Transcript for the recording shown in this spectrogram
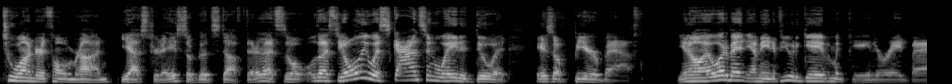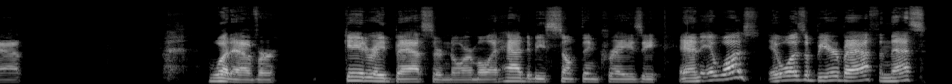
200th home run yesterday. So good stuff there. That's the that's the only Wisconsin way to do it is a beer bath. You know, it would have been. I mean, if you would have gave him a Gatorade bath, whatever. Gatorade baths are normal. It had to be something crazy, and it was. It was a beer bath, and that's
